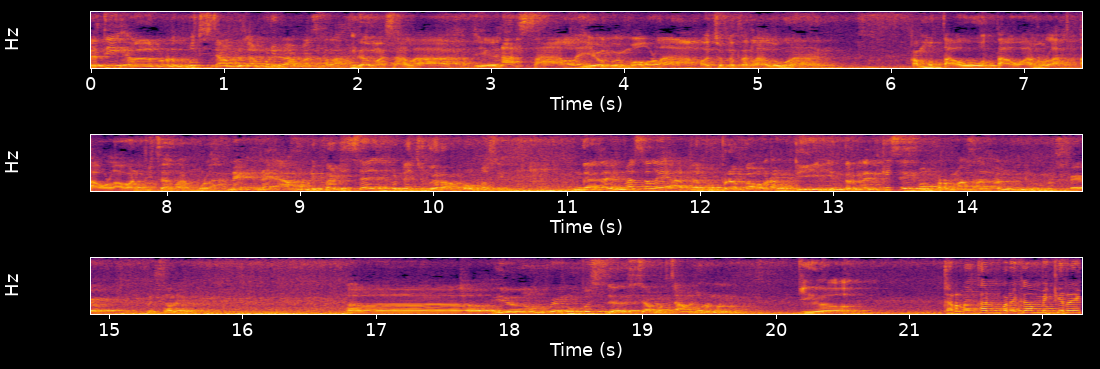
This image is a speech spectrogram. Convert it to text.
Berarti eh, menurutmu dicampur-campurin apa masalah? nggak masalah Iya sih. asal ya gue mau lah ojo keterlaluan kamu tahu tahu anu lah tahu lawan bicaramu lah Nek, nek aku pribadi saya sebenarnya juga rapopo sih. Enggak, tapi masalahnya ada beberapa orang di internet ki yang mempermasalahkan itu mas. Kayak misalnya, eh, ya gue ngumpul sudah campur-campur loh. ya karena kan mereka mikirnya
